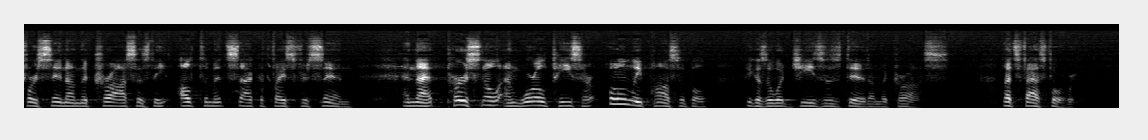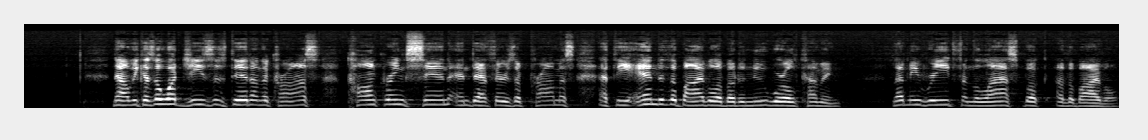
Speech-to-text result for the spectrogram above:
for sin on the cross as the ultimate sacrifice for sin. And that personal and world peace are only possible because of what Jesus did on the cross. Let's fast forward. Now, because of what Jesus did on the cross, conquering sin and death, there's a promise at the end of the Bible about a new world coming. Let me read from the last book of the Bible.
